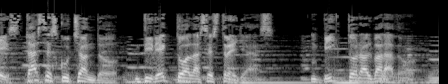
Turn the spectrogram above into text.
Estás escuchando Directo a las Estrellas. Víctor Alvarado.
